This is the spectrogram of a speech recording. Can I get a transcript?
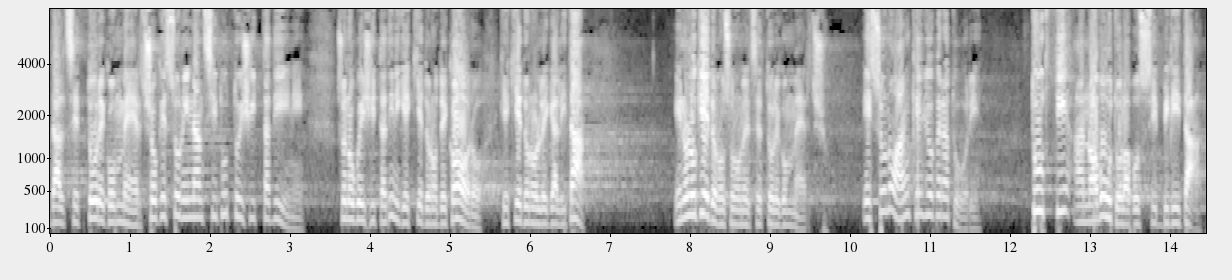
dal settore commercio che sono innanzitutto i cittadini. Sono quei cittadini che chiedono decoro, che chiedono legalità e non lo chiedono solo nel settore commercio e sono anche gli operatori. Tutti hanno avuto la possibilità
